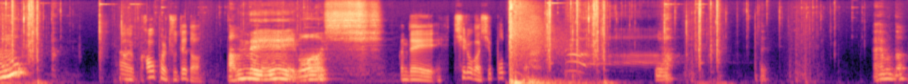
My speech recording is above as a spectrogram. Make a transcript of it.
오? 아 카우팔 두 대다. 막네. 와, 씨. 근데 치료가 15도. 우와. 아, 해본다.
